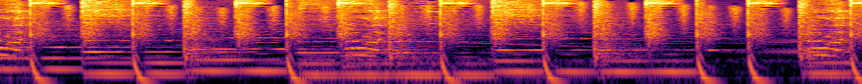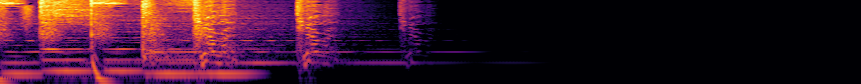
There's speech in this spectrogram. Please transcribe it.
Whoa.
